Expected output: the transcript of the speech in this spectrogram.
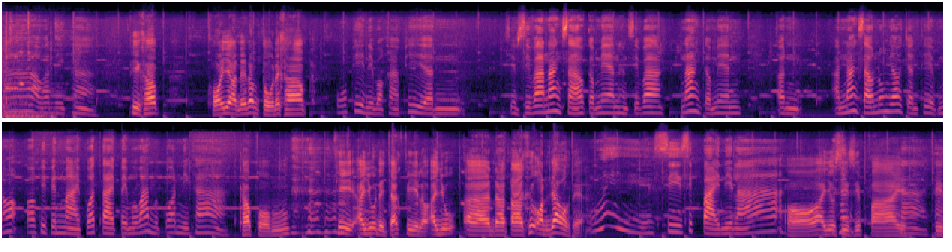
เหม็นค่ะสวัสดีค่ะ พี่ครับ ขออนุญาตแนะนำตัวนะครับ โอ้พี่นี่บอกค่ะ พี่อัน สิสิว่านั่งสาวกับแมนหันสิว่านั่งกับแมนอันอันนั่งสาวนุ่งเย้าจันเทพเนาะเพราะพี่เป็นหมายผัวตายไปเมื่อวานเมื่อก่อนนี้ค่ะ ครับผมพี่อายุได้จักปีแล้วอายุอ่าหน้าตาคืออ่อนเยาว์แต่โอ้ยสี่สิบปลายนี่ละอ๋ออายุ40ปลายค่ะค่ะ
